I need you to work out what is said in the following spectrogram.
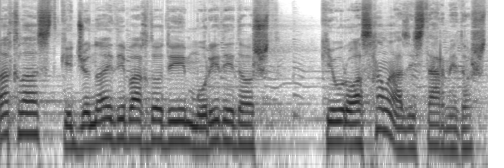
нақл аст ки ҷунайди бағдодӣ муриде дошт ки ӯро аз ҳама азизтар медошт.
